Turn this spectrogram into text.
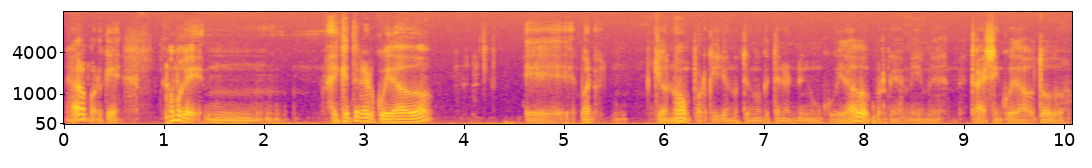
claro. porque, hombre, mm, hay que tener cuidado. Eh, bueno, yo no, porque yo no tengo que tener ningún cuidado, porque a mí me, trae sin cuidado todo.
